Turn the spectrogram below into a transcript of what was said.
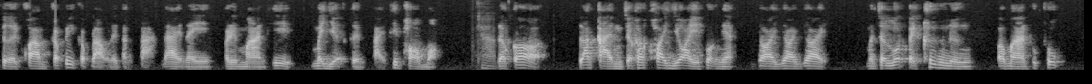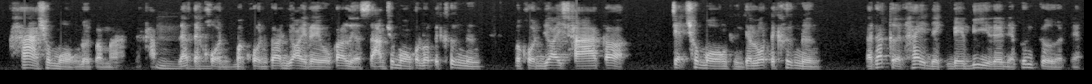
เกิดความกระปรี้กระเป๋าอะไรต่างๆ ได้ในปริมาณที่ไม่เยอะเกินไปที่พอเหมาะ แล้วก็ร่างกายมันจะค่อยๆย่อยพวกนี้ย่อยย่อยย่อยมันจะลดไปครึ่งหนึ่งประมาณทุกๆห้าชั่วโมงโดยประมาณนะครับ แล้วแต่คนบางคนก็ย่อยเร็วก็เหลือสามชั่วโมงก็ลดไปครึ่งหนึ่งบางคนย่อยช้าก็เจ็ดชั่วโมงถึงจะลดไปครึ่งหนึ่งแต่ถ้าเกิดให้เด็กเบบี้เลยเนี่ยเพิ่งเกิดเนี่ย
